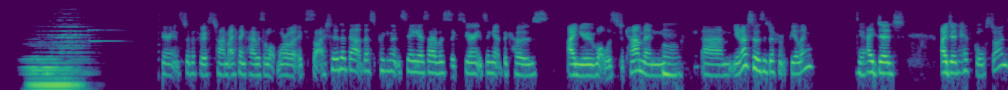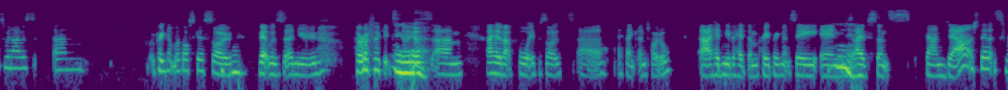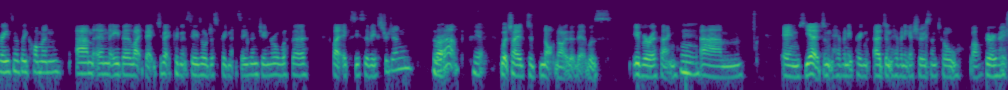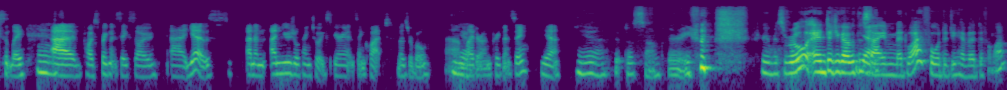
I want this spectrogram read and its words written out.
experienced for the first time, I think I was a lot more excited about this pregnancy as I was experiencing it because I knew what was to come, and mm. um, you know, so it was a different feeling. Yeah, I did. I did have gallstones when I was um, pregnant with Oscar, so mm-hmm. that was a new horrific experience. Yeah. Um, I had about four episodes, uh, I think, in total. I had never had them pre-pregnancy, and mm. I've since found out that it's reasonably common um, in either like back to back pregnancies or just pregnancies in general with a like excessive estrogen build right. up. Yeah. Which I did not know that that was ever a thing. Mm. Um, and yeah, didn't have any pregnant, uh, didn't have any issues until well, very recently, mm. uh, post pregnancy. So uh, yeah, it was an, an, unusual thing to experience and quite miserable um, yeah. later in pregnancy. Yeah. Yeah, that does sound very Very miserable. And did you go with the yeah. same midwife or did you have a different one?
